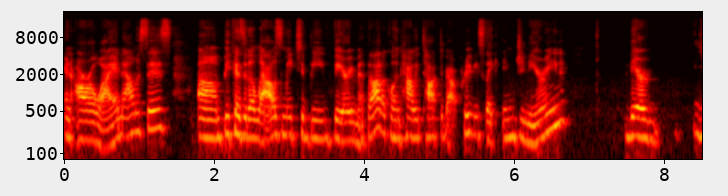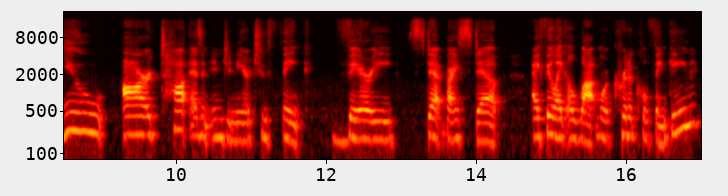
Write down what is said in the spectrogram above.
and ROI analysis. Um, because it allows me to be very methodical and how we talked about previously, like engineering. There, you are taught as an engineer to think very step by step. I feel like a lot more critical thinking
